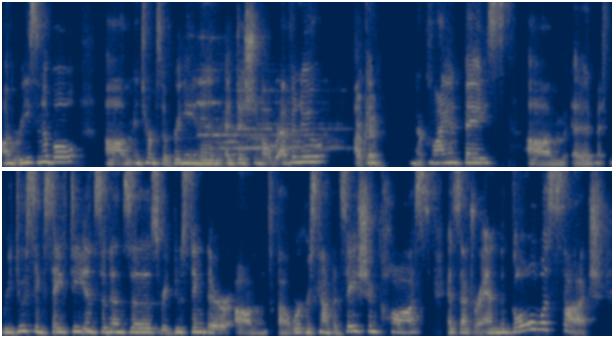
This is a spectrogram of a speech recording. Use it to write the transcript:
unreasonable um, in terms of bringing in additional revenue uh, Okay. in their client base um, uh, reducing safety incidences, reducing their um, uh, workers' compensation costs, et cetera. And the goal was such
